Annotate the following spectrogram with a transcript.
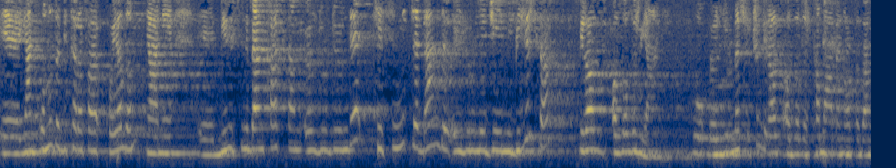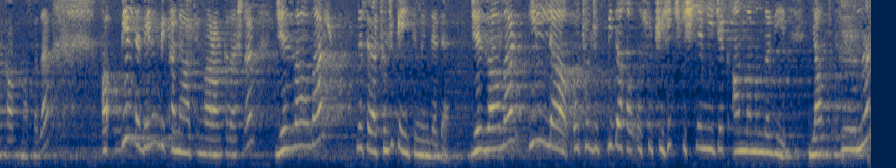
e, yani onu da bir tarafa koyalım. Yani e, birisini ben kasten öldürdüğümde kesinlikle ben de öldürüleceğimi bilirsem biraz azalır yani. Bu öldürme suçu biraz azalır tamamen ortadan kalkmasa da. Bir de benim bir kanaatim var arkadaşlar. Cezalar mesela çocuk eğitiminde de cezalar illa o çocuk bir daha o suçu hiç işlemeyecek anlamında değil. Yaptığının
